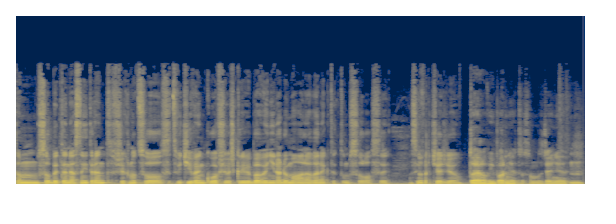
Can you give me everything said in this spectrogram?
tam musel být ten jasný trend, všechno, co se cvičí venku a vše veškeré vybavení na doma a na venek, tak to muselo asi, asi no, frčet, že jo? To je výborně, to samozřejmě. Hmm.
